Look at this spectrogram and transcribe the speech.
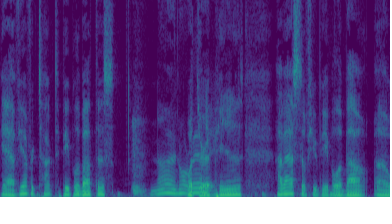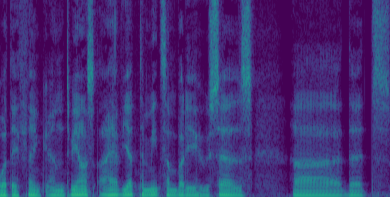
Yeah. Have you ever talked to people about this? No, not really. what their opinion is? I've asked a few people about uh, what they think, and to be honest, I have yet to meet somebody who says uh, that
